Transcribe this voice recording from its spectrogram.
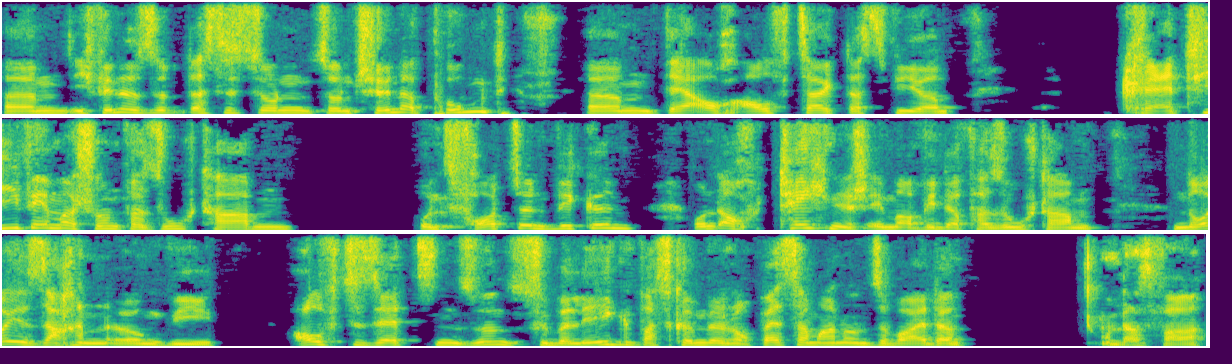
ähm, ich finde, das ist so ein, so ein schöner Punkt, ähm, der auch aufzeigt, dass wir kreativ immer schon versucht haben, uns fortzuentwickeln und auch technisch immer wieder versucht haben, neue Sachen irgendwie aufzusetzen, uns zu überlegen, was können wir noch besser machen und so weiter. Und das war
